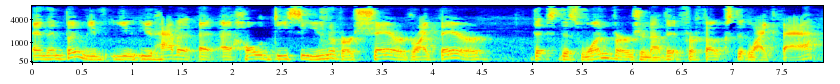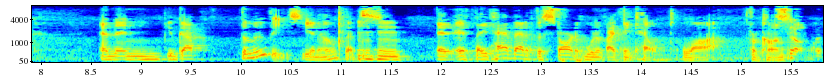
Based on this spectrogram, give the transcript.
and then boom, you you you have a, a, a whole DC universe shared right there. That's this one version of it for folks that like that, and then you've got the movies. You know, that's i- if they'd had that at the start, it would have, I think, helped a lot for content. So,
